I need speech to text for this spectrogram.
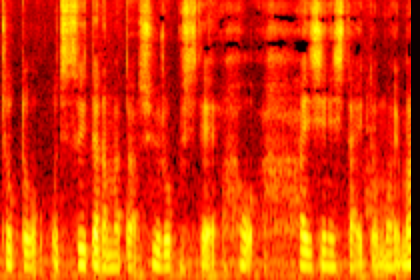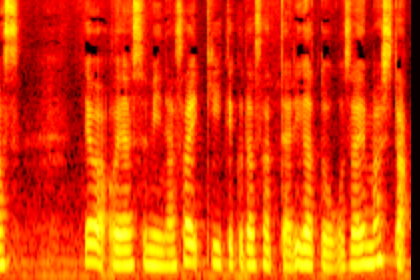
ちょっと落ち着いたらまた収録して配信したいと思います。ではおやすみなさい。聞いてくださってありがとうございました。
